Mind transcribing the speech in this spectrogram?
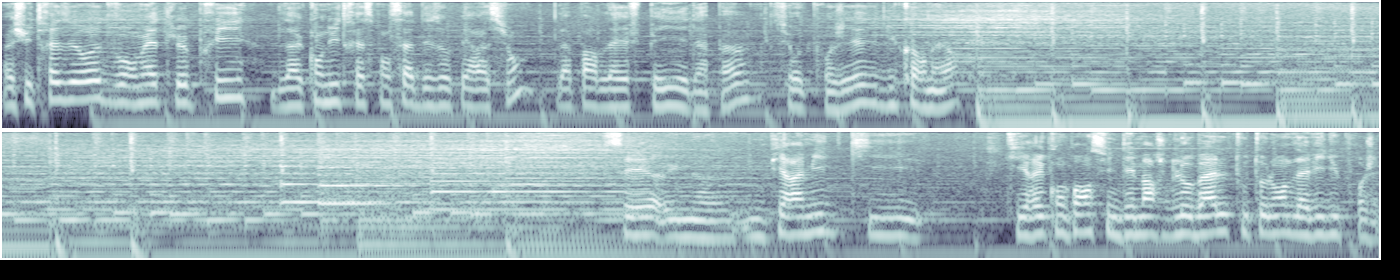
Bah, je suis très heureux de vous remettre le prix de la conduite responsable des opérations de la part de la FPI et d'APAV sur votre projet du Corner. C'est une, pyramide qui, récompense une démarche globale tout au long de la vie du projet.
